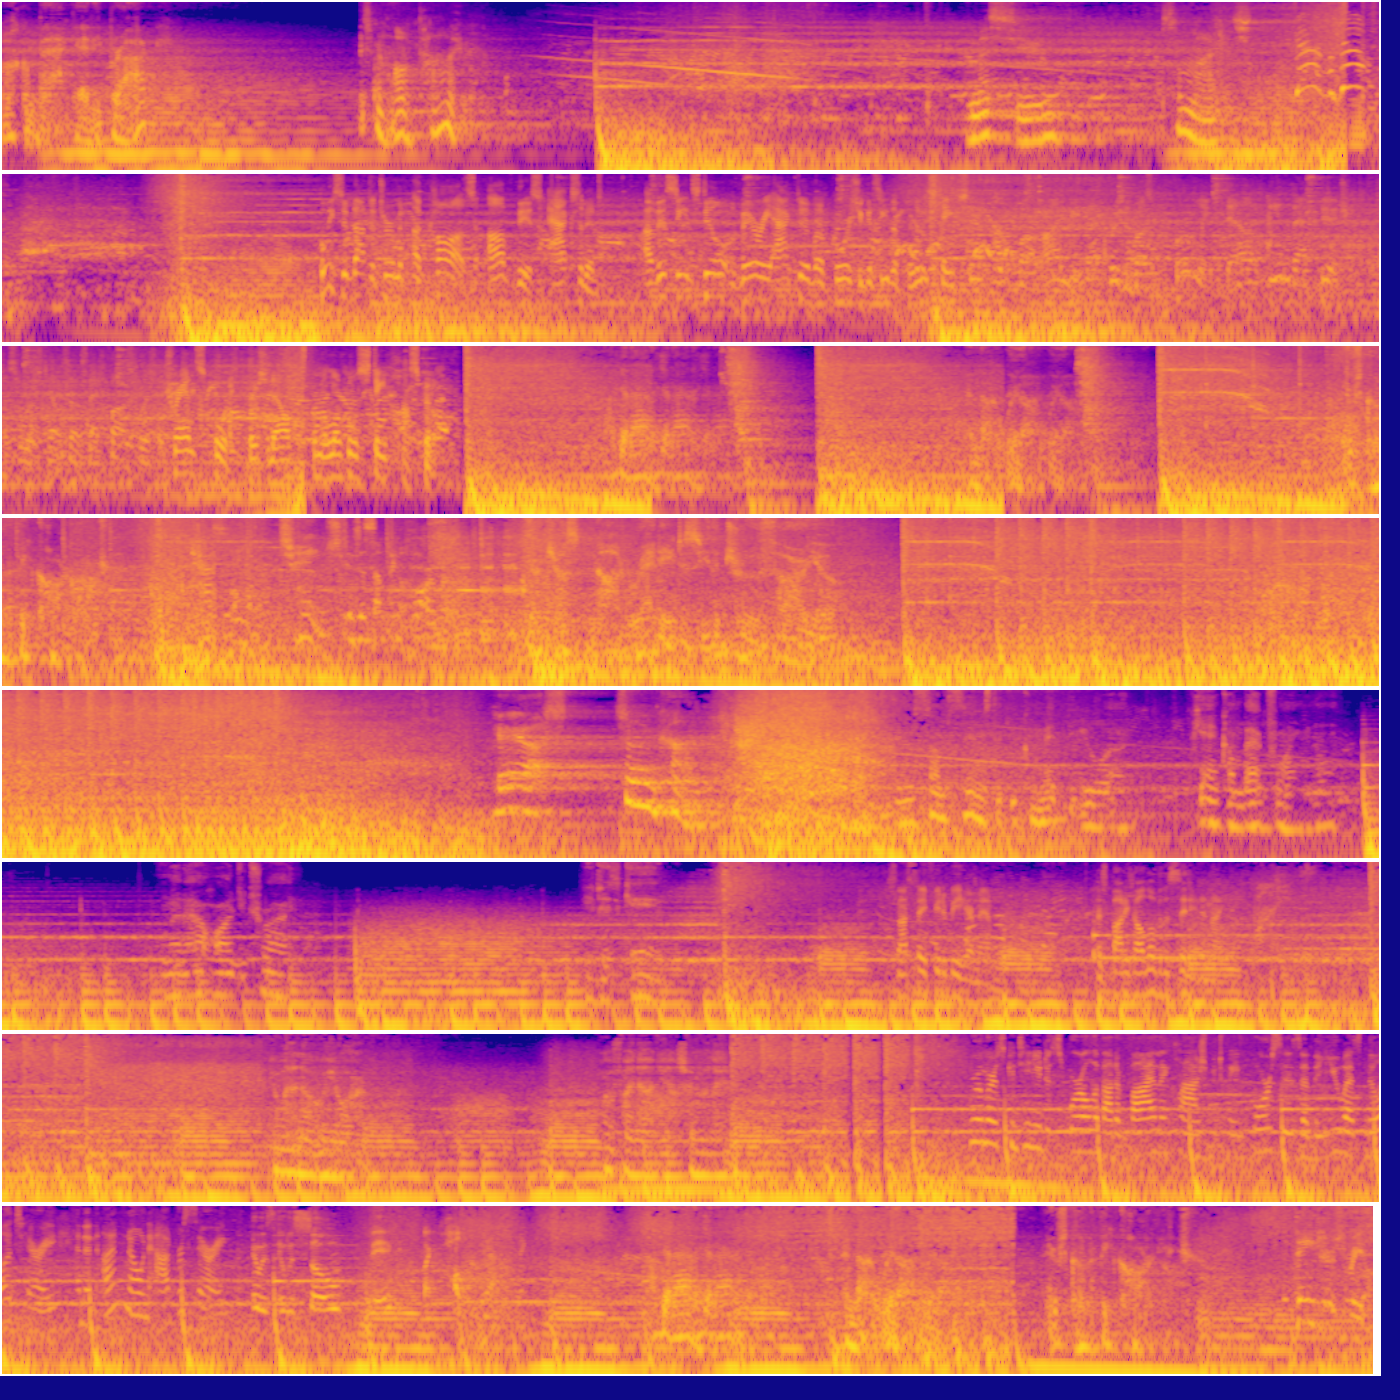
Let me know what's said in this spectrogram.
Welcome back, Eddie Brock. It's been a long time. I miss you so much. Dad, look out! Police have not determined a cause of this accident. Uh, this scene still very active. Of course, you can see the police tape set out behind me. That prison bus hurtling down in that ditch. A source tells us that bus was transporting personnel from the local state hospital. Get out of here. Get out of here. And I will. I will. There's gonna be carnage. Cassidy changed into something horrible. You're just not ready to see the truth, are you? Chaos soon comes. There are some sins that you commit that you uh, can't come back from, you know? No matter how hard you try. You just can't. It's not safe for you to be here, man. There's bodies all over the city tonight. Rumors continue to swirl about a violent clash between forces of the U.S. military and an unknown adversary. It was it was so big, like Hulk. Get out of here. Get out of here. And I will. There's gonna be carnage. The danger's real.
